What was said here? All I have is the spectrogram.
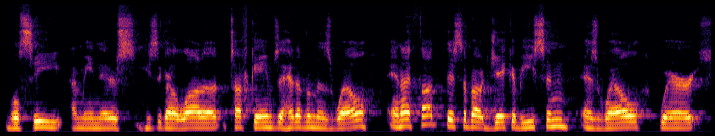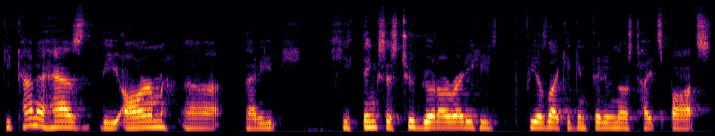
we'll see. I mean, there's he's got a lot of tough games ahead of him as well. And I thought this about Jacob Eason as well, where he kind of has the arm uh, that he he thinks is too good already. He feels like he can fit in those tight spots,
